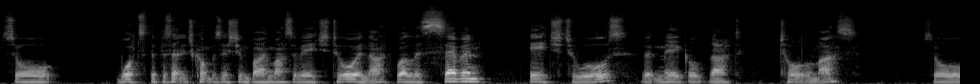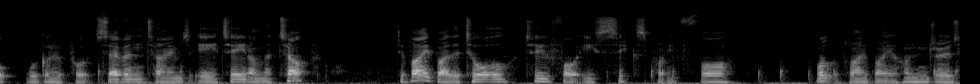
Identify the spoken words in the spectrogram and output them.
So what's the percentage composition by mass of H2O in that? Well, there's seven H2Os that make up that total mass. So we're going to put 7 times 18 on the top, divide by the total, 246.4 multiply by 100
